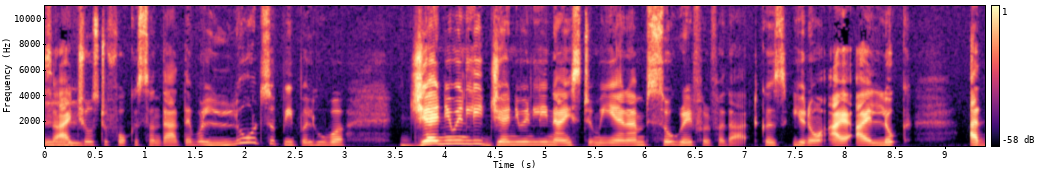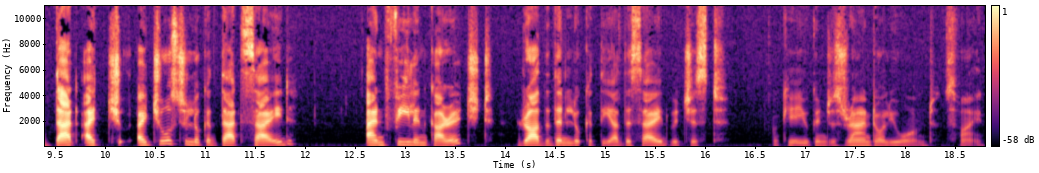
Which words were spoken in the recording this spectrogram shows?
so i mm-hmm. chose to focus on that there were loads of people who were genuinely genuinely nice to me and i'm so grateful for that because you know i i look at that i cho- i chose to look at that side and feel encouraged rather than look at the other side which just okay you can just rant all you want it's fine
